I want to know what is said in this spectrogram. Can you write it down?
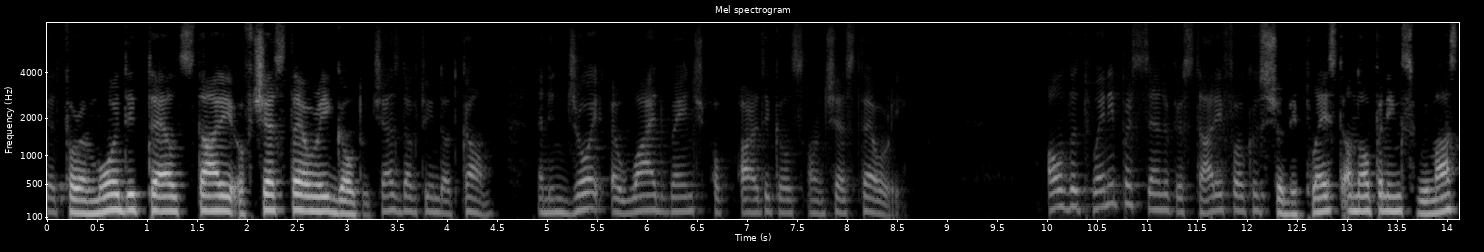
that for a more detailed study of chess theory, go to chessdoctrine.com and enjoy a wide range of articles on chess theory. Although 20% of your study focus should be placed on openings, we must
